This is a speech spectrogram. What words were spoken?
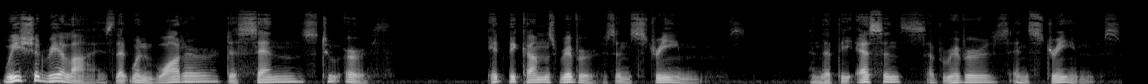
We should realize that when water descends to earth, it becomes rivers and streams, and that the essence of rivers and streams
